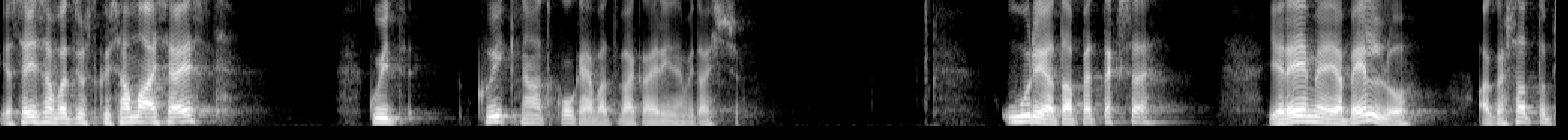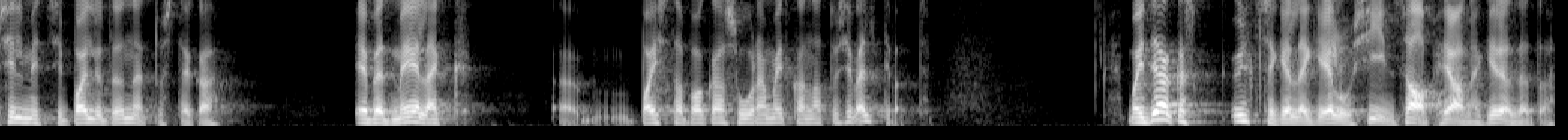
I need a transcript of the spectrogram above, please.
ja seisavad justkui sama asja eest, kuid kõik nad kogevad väga erinevaid asju. uurija tapetakse, Jereemia jääb ellu, aga satub silmitsi paljude õnnetustega. Ebed-Meelek äh, paistab aga suuremaid kannatusi vältivat ma ei tea, kas üldse kellegi elu siin saab heana kirjeldada,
